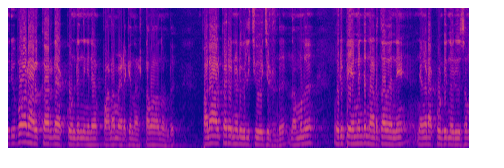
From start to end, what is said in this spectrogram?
ഒരുപാട് ആൾക്കാരുടെ അക്കൗണ്ടിൽ നിന്ന് ഇങ്ങനെ പണം ഇടയ്ക്ക് നഷ്ടമാകുന്നുണ്ട് പല ആൾക്കാരും എന്നോട് വിളിച്ചു ചോദിച്ചിട്ടുണ്ട്. നമ്മൾ ഒരു പേയ്മെന്റ് നടത്താതെ തന്നെ ഞങ്ങളുടെ അക്കൗണ്ടിൽ നിന്ന് ഒരു ദിവസം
